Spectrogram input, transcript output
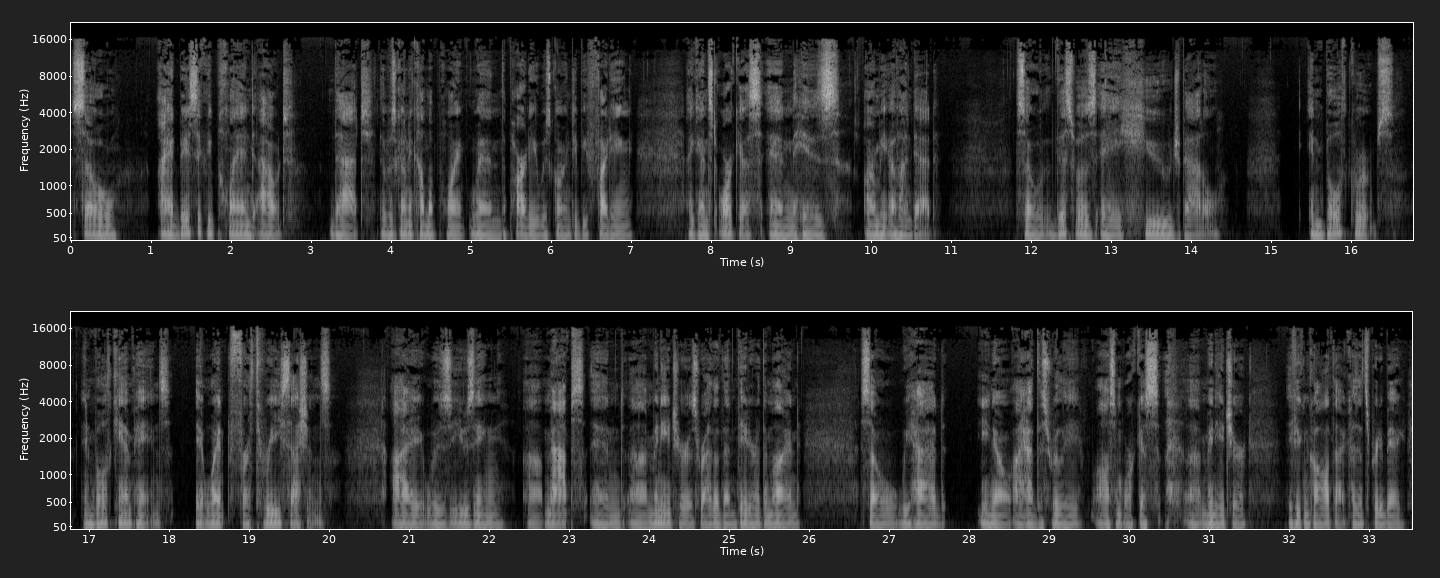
So I had basically planned out that there was going to come a point when the party was going to be fighting against Orcus and his army of undead. So this was a huge battle. In both groups, in both campaigns, it went for three sessions. I was using uh, maps and uh, miniatures rather than theater of the mind. So we had, you know, I had this really awesome Orcus uh, miniature, if you can call it that, because it's pretty big.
